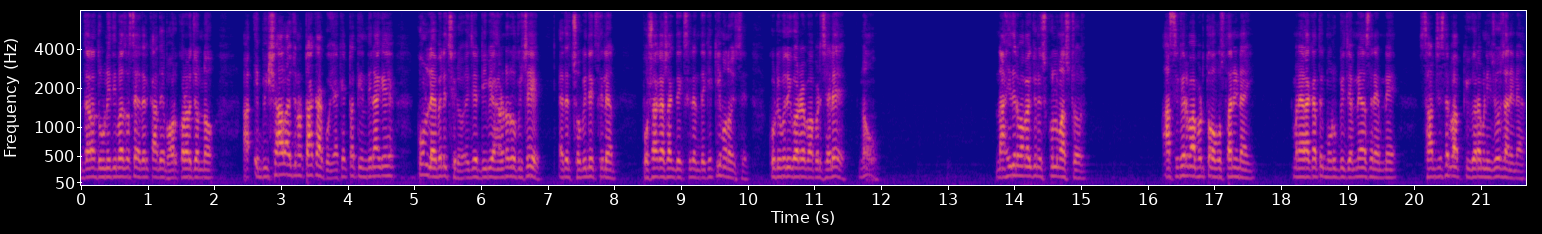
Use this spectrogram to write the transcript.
যারা দুর্নীতিবাজ আছে, এদের কাঁধে ভর করার জন্য এই বিশাল আয়োজন টাকা কই? এক একটা তিন দিন আগে কোন লেভেলে ছিল? এই যে ডিবি হারানোর অফিসে এদের ছবি দেখছিলেন, পোশাক আশাক দেখছিলেন, দেখে কি মনে হয়েছে? কোটিপতি ঘরের বাপের ছেলে? নো নাহিদের বাবা একজন স্কুল মাস্টার আসিফের বাপের তো অবস্থানই নাই। মানে এলাকাতে মুরব্বী যেমনি আছেন এমনি। সার্জিসের বাপ কি করে আমি নিজেও জানি না।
